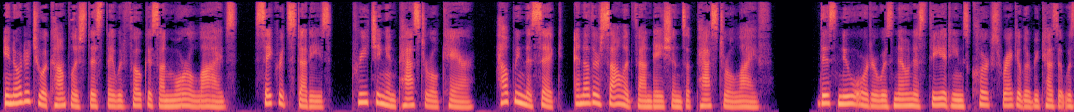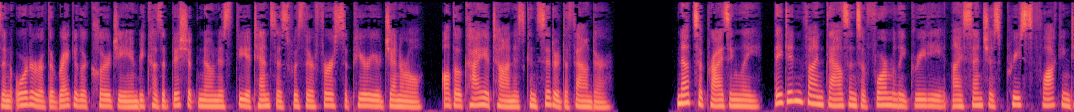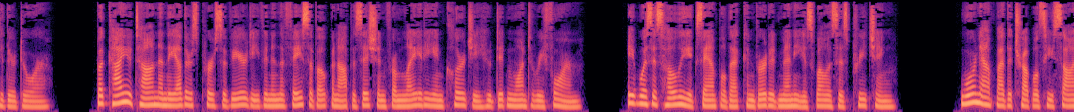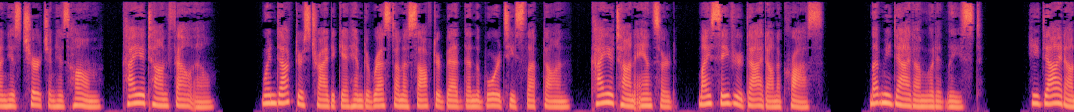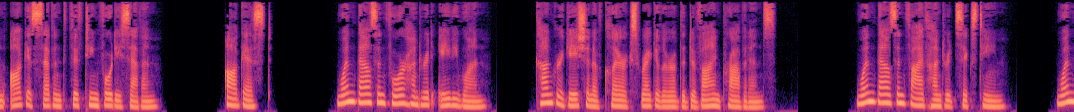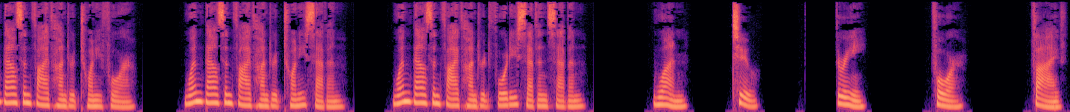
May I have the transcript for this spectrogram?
In order to accomplish this, they would focus on moral lives, sacred studies, preaching and pastoral care, helping the sick, and other solid foundations of pastoral life. This new order was known as Theatine's Clerks Regular because it was an order of the regular clergy and because a bishop known as Theatensis was their first superior general, although Cayetan is considered the founder. Not surprisingly, they didn't find thousands of formerly greedy and licentious priests flocking to their door. But Cayetan and the others persevered even in the face of open opposition from laity and clergy who didn't want to reform. It was his holy example that converted many as well as his preaching. Worn out by the troubles he saw in his church and his home, Cayetan fell ill. When doctors tried to get him to rest on a softer bed than the boards he slept on, Cayetan answered, My Savior died on a cross. Let me die on wood at least. He died on August 7, 1547. August 1481. Congregation of Clerics Regular of the Divine Providence. 1516. 1524. 1527. 1547 7. 1. 2. 3. 4. 5.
